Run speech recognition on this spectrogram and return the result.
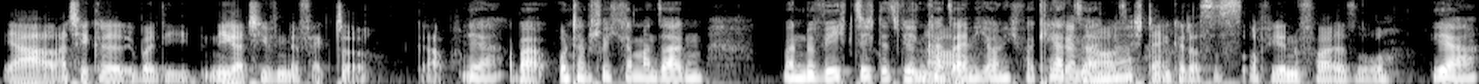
ja Artikel über die negativen Effekte gab. Ja, aber unterm Strich kann man sagen, man bewegt sich, deswegen genau. kann es eigentlich auch nicht verkehrt genau, sein. Genau, ne? also ich denke, das ist auf jeden Fall so. Ja.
